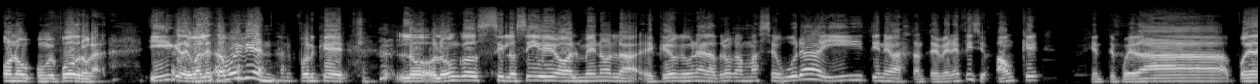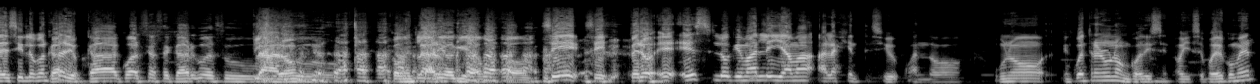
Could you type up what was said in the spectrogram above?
o no o me puedo drogar. Y que de igual está muy bien, porque los lo hongos psilocibe o al menos la, eh, creo que es una de las drogas más seguras y tiene bastante beneficio, aunque gente pueda, pueda decir lo contrario. Cada, cada, cual se hace cargo de su, claro. su comentario aquí, por favor. Sí, sí, pero e, es lo que más le llama a la gente. Si cuando uno encuentra un hongo, dicen, oye, ¿se puede comer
